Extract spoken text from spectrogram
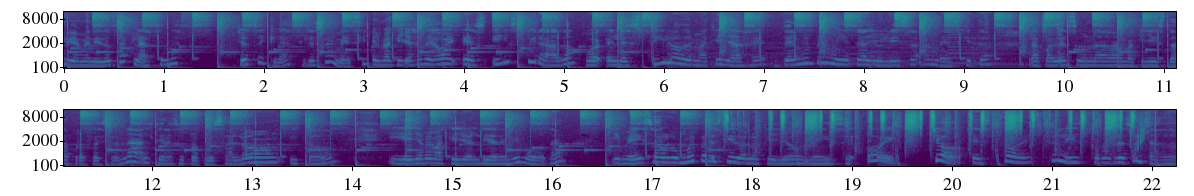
bienvenidos a Clásimas. Yo soy Classy, yo soy Messi. El maquillaje de hoy es inspirado por el estilo de maquillaje de mi primita Yulisa Amezquita, la cual es una maquillista profesional, tiene su propio salón y todo. Y ella me maquilló el día de mi boda y me hizo algo muy parecido a lo que yo me hice hoy. Yo estoy feliz con el resultado.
